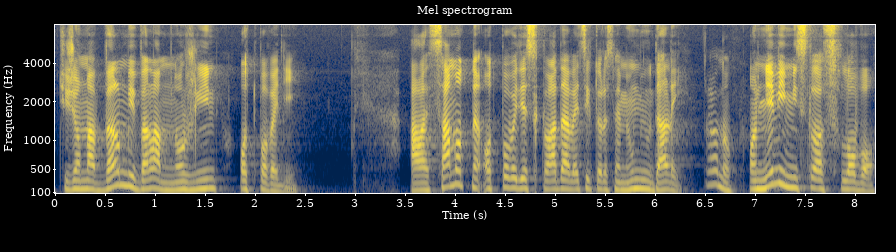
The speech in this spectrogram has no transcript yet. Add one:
čiže on má veľmi veľa množín odpovedí ale samotné odpovede skladá veci, ktoré sme mu dali. Áno. On nevymyslel slovo.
